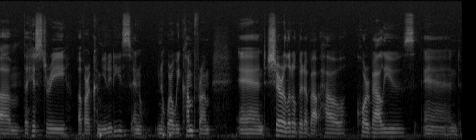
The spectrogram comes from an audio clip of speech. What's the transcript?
um, the history of our communities and you know where we come from, and share a little bit about how core values and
